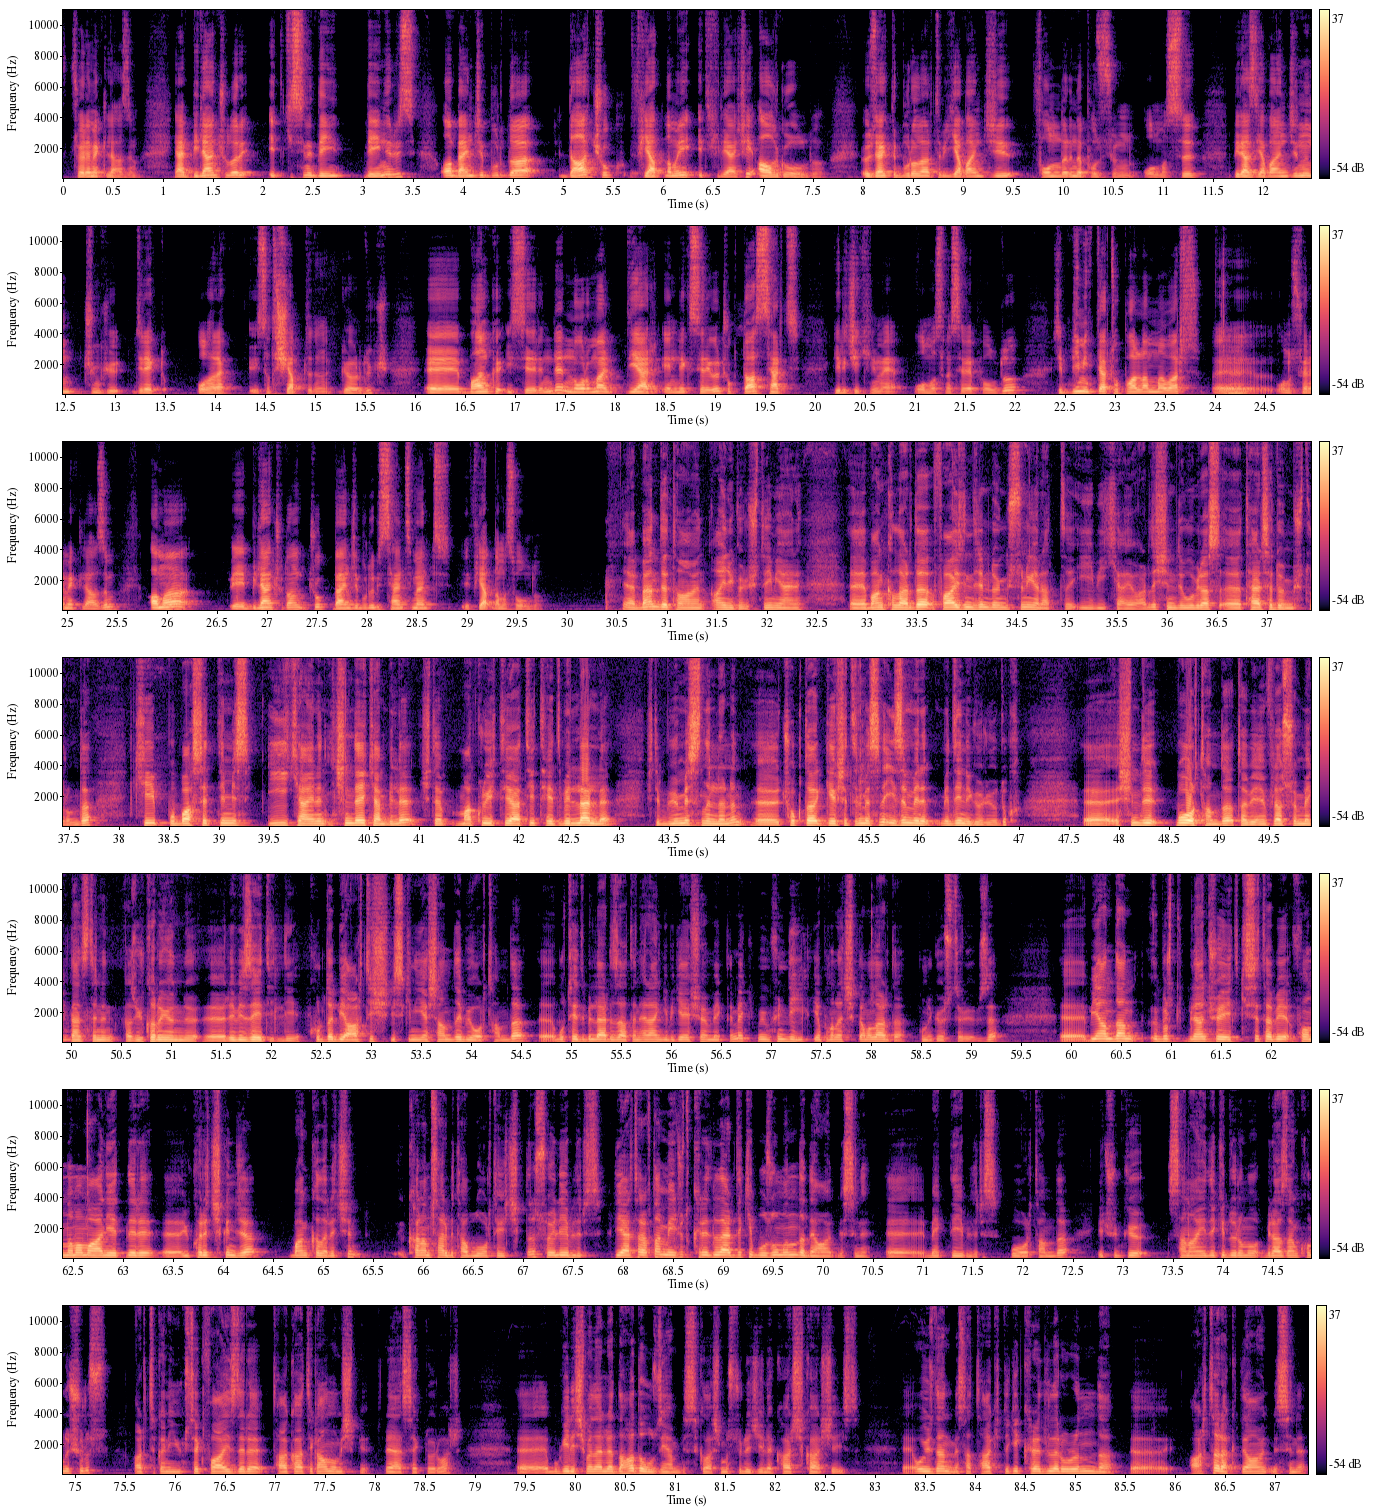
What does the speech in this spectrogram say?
söylemek lazım. Yani bilançoları etkisine değin- değiniriz ama bence burada daha çok fiyatlamayı etkileyen şey algı oldu. Özellikle buralar tabii yabancı fonların da pozisyonun olması. Biraz yabancının çünkü direkt olarak e, satış yaptığını gördük. Ee, banka hisselerinde normal diğer endekslere göre çok daha sert geri çekilme olmasına sebep oldu. İşte bir miktar toparlanma var. Ee, Evet. Onu söylemek lazım. Ama e, bilançodan çok bence burada bir sentiment e, fiyatlaması oldu. Yani ben de tamamen aynı görüşteyim. Yani e, bankalarda faiz indirim döngüsünü yarattığı iyi bir hikaye vardı. Şimdi bu biraz e, terse dönmüş durumda. Ki bu bahsettiğimiz iyi hikayenin içindeyken bile işte makro ihtiyati tedbirlerle işte büyüme sınırlarının e, çok da gevşetilmesine izin verilmediğini görüyorduk. E, şimdi bu ortamda tabii enflasyon beklentilerinin biraz yukarı yönlü e, revize edildiği, kurda bir artış riskinin yaşandığı bir ortamda bu tedbirlerde zaten herhangi bir gevşeme beklemek mümkün değil. Yapılan açıklamalar da bunu gösteriyor bize. Bir yandan öbür bilançoya etkisi tabii fonlama maliyetleri yukarı çıkınca bankalar için karamsar bir tablo ortaya çıktığını söyleyebiliriz. Diğer taraftan mevcut kredilerdeki bozulmanın da devam etmesini bekleyebiliriz bu ortamda. E, çünkü sanayideki durumu birazdan konuşuruz. Artık hani yüksek faizlere takati kalmamış bir reel sektör var. E, bu gelişmelerle daha da uzayan bir sıkılaşma süreciyle karşı karşıyayız. E, o yüzden mesela takipteki krediler oranının da e, artarak devam etmesini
